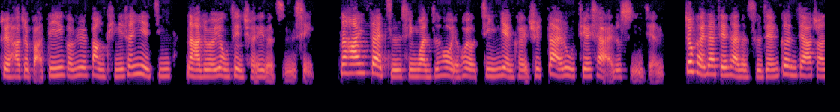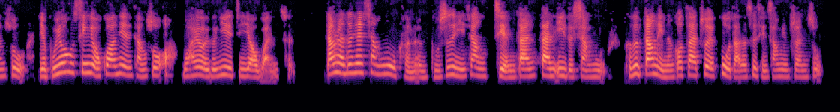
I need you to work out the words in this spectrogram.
所以他就把第一个月放提升业绩，那他就会用尽全力的执行。那他在执行完之后，也会有经验可以去带入接下来的时间，就可以在接下来的时间更加专注，也不用心有挂念，想说哦，我还有一个业绩要完成。当然，这些项目可能不是一项简单单一的项目，可是当你能够在最复杂的事情上面专注，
